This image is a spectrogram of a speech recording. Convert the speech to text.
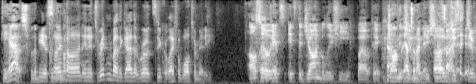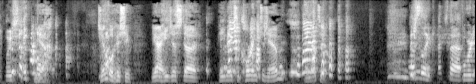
he has for the. He has signed the, on, and it's written by the guy that wrote Secret Life of Walter Mitty. Also, Okay. it's it's the John Belushi biopic. John- that's Jim what I meant. Belushi. That's Oh, what did I you say Jim Belushi? Yeah, Jim Belushi. Yeah, he just uh, he makes according to Jim, and that's it. There's like Catch that. 40,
